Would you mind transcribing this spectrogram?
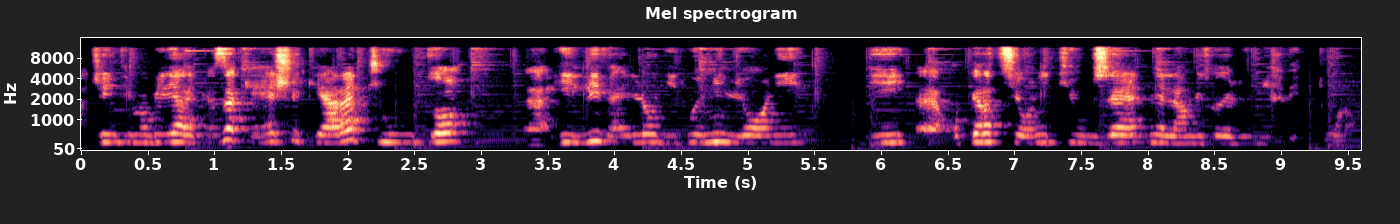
agente immobiliare Casa Cash che ha raggiunto il livello di 2 milioni di di eh, operazioni chiuse nell'ambito del 2021.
